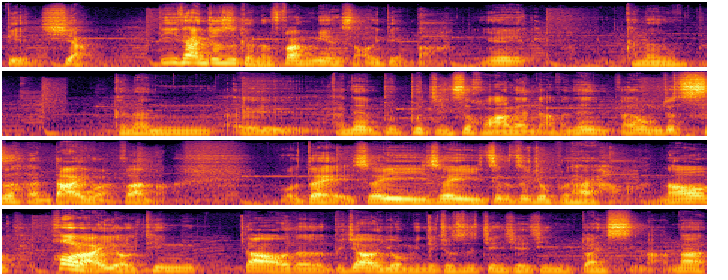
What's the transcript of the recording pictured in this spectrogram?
点像，低碳就是可能饭面少一点吧，因为可能可能呃反正不不仅是华人啊，反正反正我们就吃很大一碗饭嘛，哦对，所以所以这个这就不太好啊。然后后来有听到的比较有名的就是间歇性断食嘛，那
